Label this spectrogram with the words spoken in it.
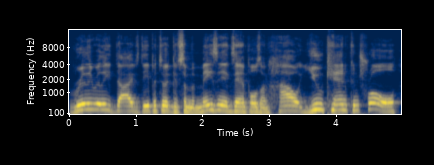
really, really dives deep into it, gives some amazing examples on how you can control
